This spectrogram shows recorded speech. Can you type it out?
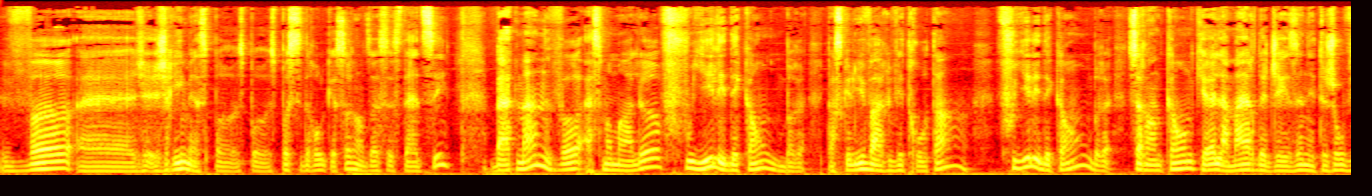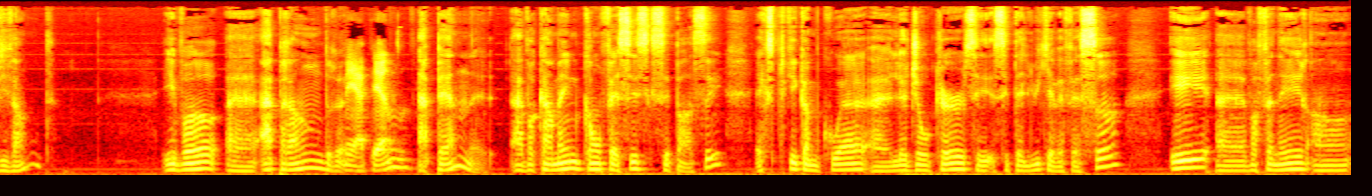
va, euh, je, je ris mais c'est pas, pas, si drôle que ça rendu à ce stade-ci. Batman va à ce moment-là fouiller les décombres parce que lui va arriver trop tard. Fouiller les décombres, se rendre compte que la mère de Jason est toujours vivante et va euh, apprendre Mais à peine. à peine, elle va quand même confesser ce qui s'est passé, expliquer comme quoi euh, le Joker, c'était lui qui avait fait ça, et va finir en,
